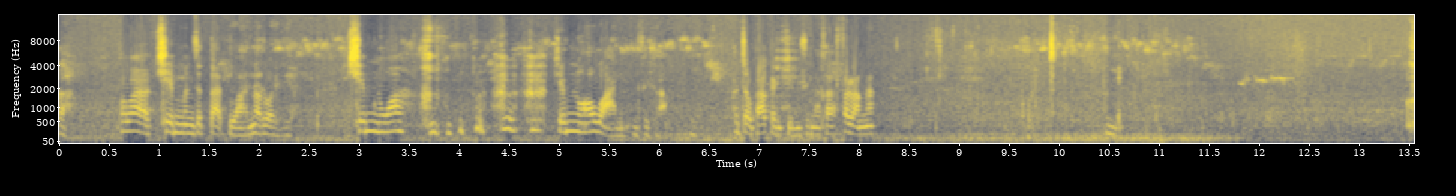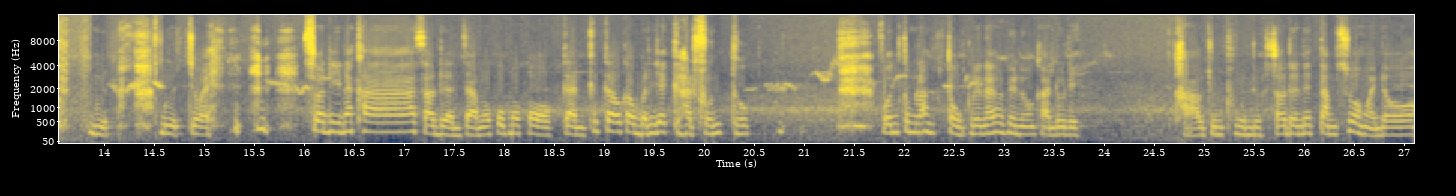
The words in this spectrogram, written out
ค่ะ เพราะว่าเค็มมันจะตัดหวานอร่อยเลยเค็มนัวเค็มนัวหวานสิค่ะพระเจ้าพักกันกินสินะคะฝรั่งนะอืมมืดมืดจอย สวัสดีนะคะ สาวเดือนจะมาพบมาพอกันคือเก้ากับบรรยากาศฝนตก ฝนกำลังตกเลยนะคะพี่น้องค่ะดูดิ ขาวจุนพูนอยู่ สาวเดือนได้ตำซั่วหอยดอง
